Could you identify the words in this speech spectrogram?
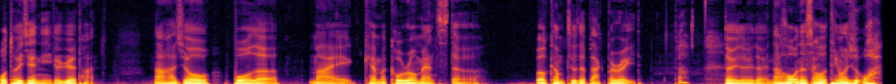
我推荐你一个乐团。”然后他就播了 My Chemical Romance 的《Welcome to the Black Parade》。啊，对对对，然后我那时候听完就是哇，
